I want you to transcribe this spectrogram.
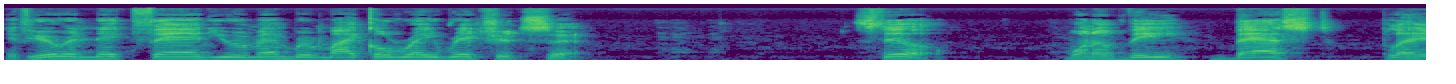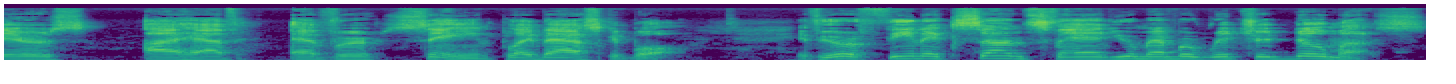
If you're a Knick fan, you remember Michael Ray Richardson. Still, one of the best players I have ever seen play basketball. If you're a Phoenix Suns fan, you remember Richard Dumas.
